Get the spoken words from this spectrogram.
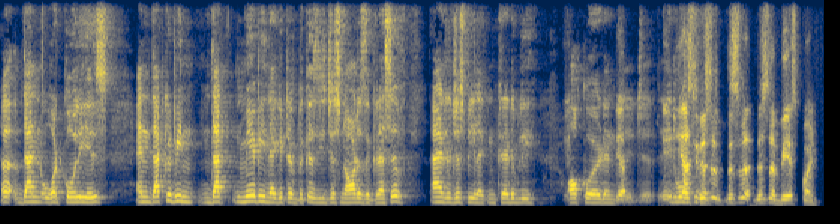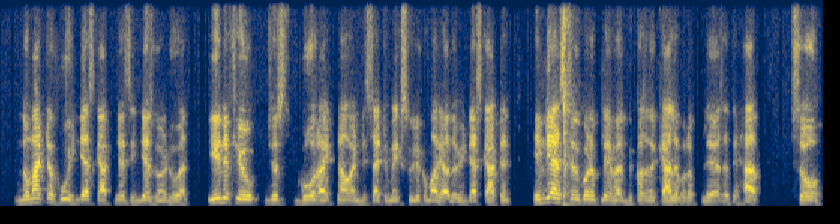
uh, than what Kohli is, and that could be that may be negative because he's just not as aggressive, and it'll just be like incredibly awkward and Yeah. it, it yeah, see, this is this is a, this is a base point. No matter who India's captain is, India is going to do well. Even if you just go right now and decide to make Surya Kumar Yadav India's captain, India is still going to play well because of the caliber of players that they have. So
